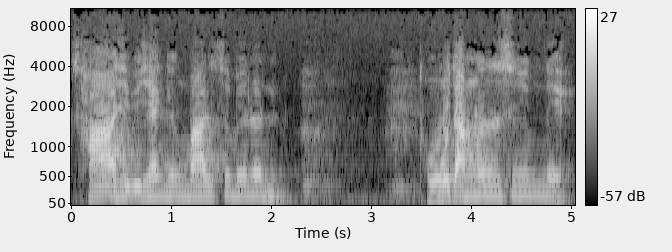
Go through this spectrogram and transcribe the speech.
42 생경 말씀에는 도 닦는 스님네,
